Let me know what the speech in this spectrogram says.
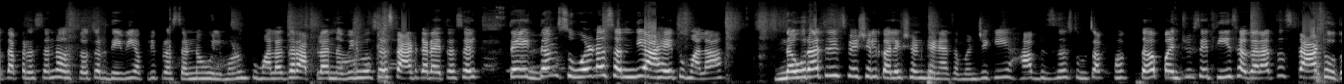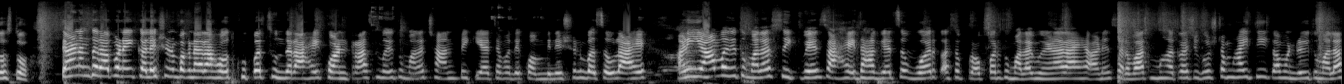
स्वतः प्रसन्न असलो तर देवी आपली प्रसन्न होईल. म्हणून तुम्हाला जर आपला नवीन व्यवसाय स्टार्ट करायचा असेल तर एकदम सुवर्ण संधी आहे तुम्हाला. नवरात्री स्पेशल कलेक्शन घेण्याचं. म्हणजे की हा बिझनेस तुमचा फक्त पंचवीस ते तीस हजारात स्टार्ट होत असतो. त्यानंतर आपण एक कलेक्शन बघणार आहोत. खूपच सुंदर आहे. कॉन्ट्रास्टमध्ये तुम्हाला छानपैकी याच्यामध्ये कॉम्बिनेशन बसवलं आहे. आणि यामध्ये तुम्हाला सिक्वेन्स आहे. धाग्याचं वर्क असं प्रॉपर तुम्हाला मिळणार आहे. आणि सर्वात महत्वाची गोष्ट माहिती आहे का मंडळी तुम्हाला?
